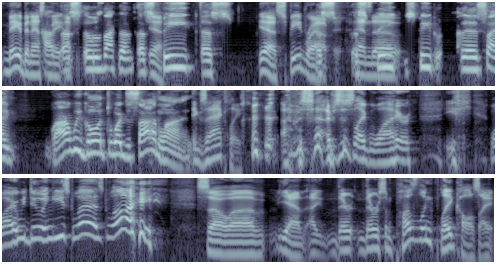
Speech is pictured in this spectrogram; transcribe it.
may have been estimated it was like a, a Yeah. speed a, yeah speed a, route a and speed uh, speed. It's like why are we going towards the sideline? exactly I was I was just like why are why are we doing east west why so uh, yeah I, there there were some puzzling play calls I,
